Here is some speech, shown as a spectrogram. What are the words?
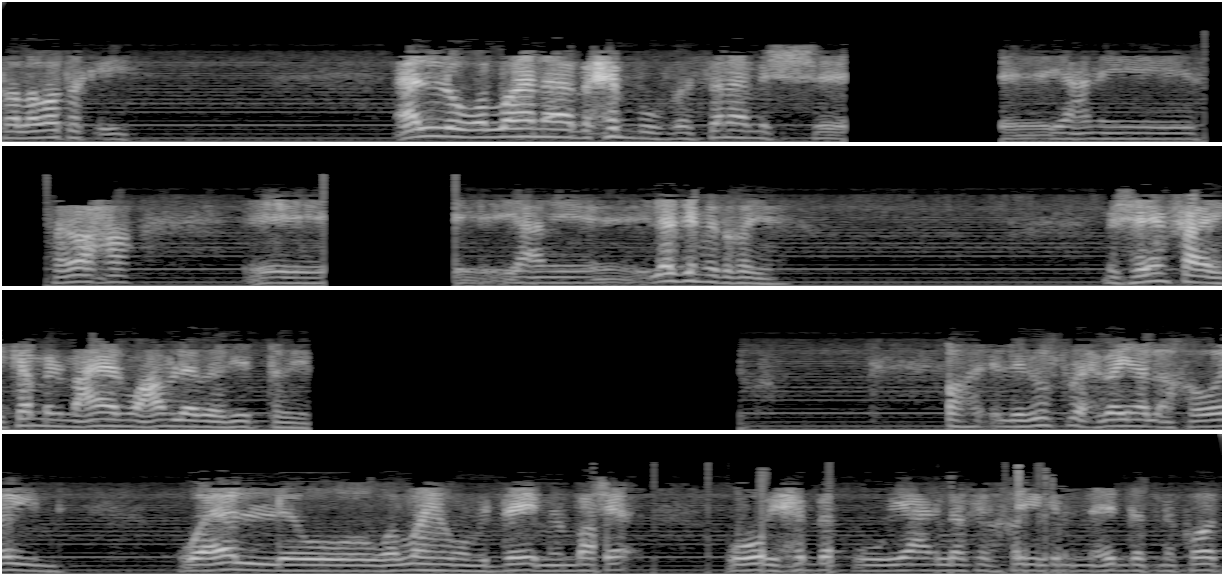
طلباتك إيه؟ قال له والله أنا بحبه بس أنا مش يعني صراحة يعني لازم يتغير. مش هينفع يكمل معايا المعاملة بهذه الطريقة. اللي بيصلح بين الأخوين وقال له والله هو متضايق من بعض. وهو بيحبك ويعني لك الخير من عدة نقاط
